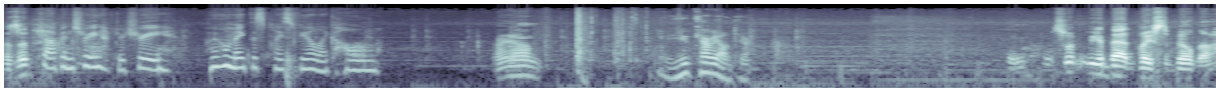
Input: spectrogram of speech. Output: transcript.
Is it? Chopping tree after tree. We will make this place feel like home. Right on. Um, you carry on, dear. This wouldn't be a bad place to build a.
